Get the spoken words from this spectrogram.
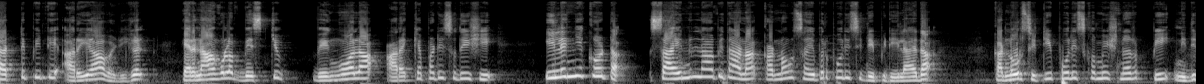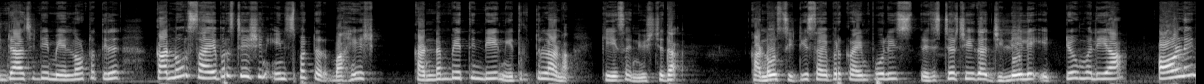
തട്ടിപ്പിന്റെ അറിയാവഴികൾ. എറണാകുളം വെസ്റ്റ് വെങ്ങോല അറയ്ക്കപ്പടി സ്വദേശി ഇലഞ്ഞിക്കോട്ട സൈനുല്ലാബിദാണ് കണ്ണൂർ സൈബർ പോലീസിന്റെ പിടിയിലായത്. Kannur city police commissioner P Nithin രാജിന്റെ മേൽനോട്ടത്തിൽ Kannur cyber station inspector Mahesh കണ്ടമ്പേത്തിന്റെ നേതൃത്വത്തിലാണ് കേസ് അന്വേഷിച്ചത്. Kannur city cyber crime police register ചെയ്ത ജില്ലയിലെ ഏറ്റവും വലിയ ഓൺലൈൻ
